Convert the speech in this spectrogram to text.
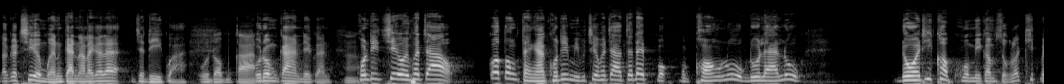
แล้วก็เชื่อเหมือนกันอะไรก็ได้จะดีกว่า อุดมการณ์อุดมการณ์เดียวกันอ่าคนที่เชื่อในพระเจ้า ก็ต้องแต่งงานคนที่มีเชื่อพระเจ้าจะได้ปกปกครองลูกดูแลลูก โดยที่ครอบครัวมีความสุขและคิดไป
